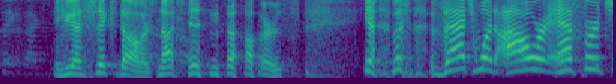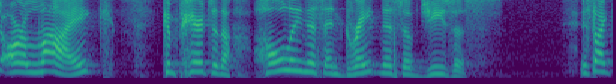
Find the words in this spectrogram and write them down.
six, actually. You got $6, not $10. yeah, listen, that's what our efforts are like compared to the holiness and greatness of Jesus. It's like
